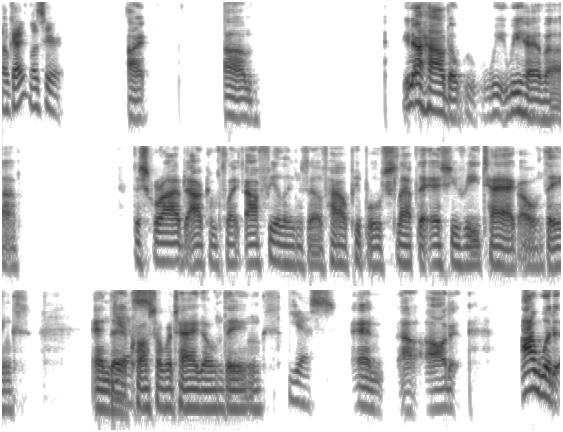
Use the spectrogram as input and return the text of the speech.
Okay, let's hear it. All right. Um, you know how the we we have uh described our complaints, our feelings of how people slap the SUV tag on things and the yes. crossover tag on things. Yes. And uh, all that. I would,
